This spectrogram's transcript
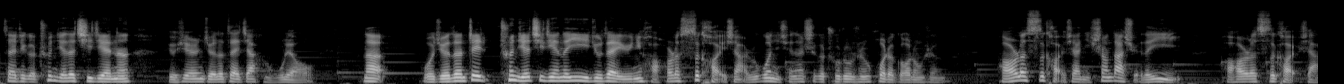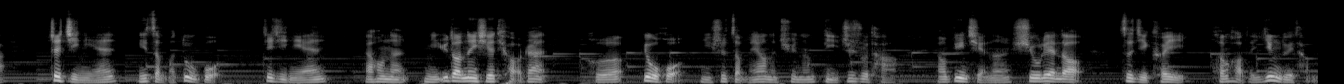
在这个春节的期间呢，有些人觉得在家很无聊，那我觉得这春节期间的意义就在于你好好的思考一下，如果你现在是个初中生或者高中生，好好的思考一下你上大学的意义，好好的思考一下这几年你怎么度过这几年，然后呢，你遇到那些挑战和诱惑，你是怎么样的去能抵制住它，然后并且呢，修炼到自己可以很好的应对他们。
